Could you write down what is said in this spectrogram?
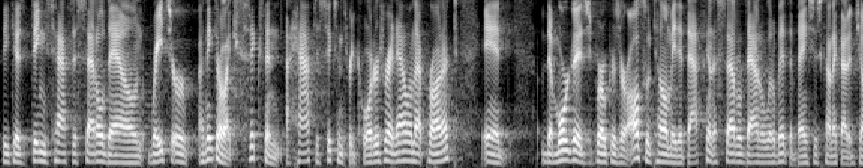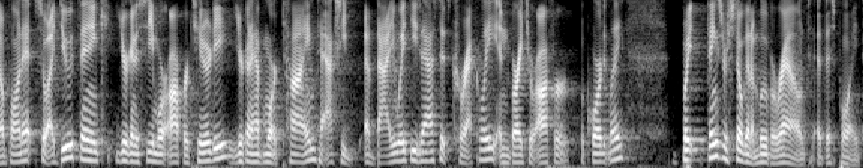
because things have to settle down. Rates are i think they're like six and a half to six and three quarters right now on that product and the mortgage brokers are also telling me that that's going to settle down a little bit. The banks just kind of got to jump on it. So I do think you're going to see more opportunity. You're going to have more time to actually evaluate these assets correctly and write your offer accordingly. But things are still going to move around at this point.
